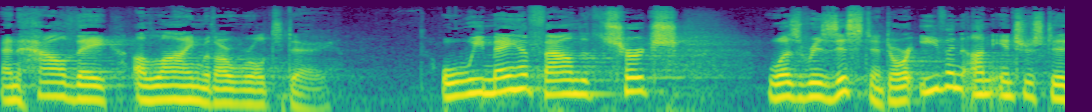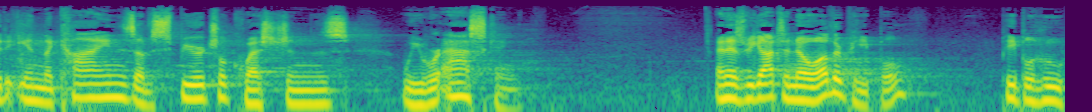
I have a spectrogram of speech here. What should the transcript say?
and how they align with our world today. Or we may have found that the church was resistant or even uninterested in the kinds of spiritual questions we were asking. And as we got to know other people, people who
